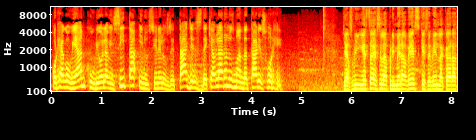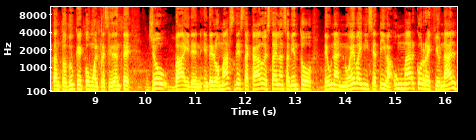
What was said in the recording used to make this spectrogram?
Jorge Agobián cubrió la visita y nos tiene los detalles. ¿De qué hablaron los mandatarios, Jorge? Yasmín, esta es la primera vez que se ve en la cara tanto Duque como el presidente Joe Biden. Entre lo más destacado está el lanzamiento de una nueva iniciativa, un marco regional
